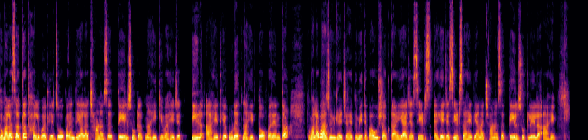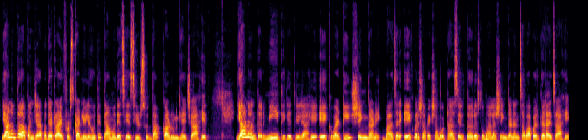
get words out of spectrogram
तुम्हाला सतत हलवत हे जोपर्यंत याला छान असं तेल सुटत नाही किंवा हे जे तीळ आहेत हे उडत नाही तोपर्यंत तुम्हाला भाजून घ्यायचे आहे. तुम्ही ते पाहू शकता या ज्या सीड्स हे जे सीड्स आहेत यांना छान असं तेल सुटलेलं आहे. यानंतर आपण ज्यामध्ये ड्रायफ्रुट्स काढलेले होते त्यामध्येच हे सीड्स सुद्धा काढून घ्यायचे आहेत. यानंतर मी इथे घेतलेले आहे एक वाटी शेंगदाणे. बाळ जर एक वर्षापेक्षा मोठा असेल तरच तुम्हाला शेंगदाण्यांचा वापर करायचा आहे.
